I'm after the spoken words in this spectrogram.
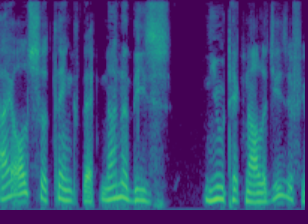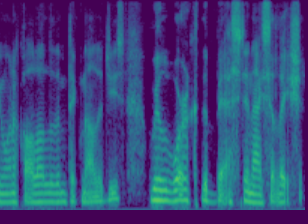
I also think that none of these new technologies, if you want to call all of them technologies, will work the best in isolation.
